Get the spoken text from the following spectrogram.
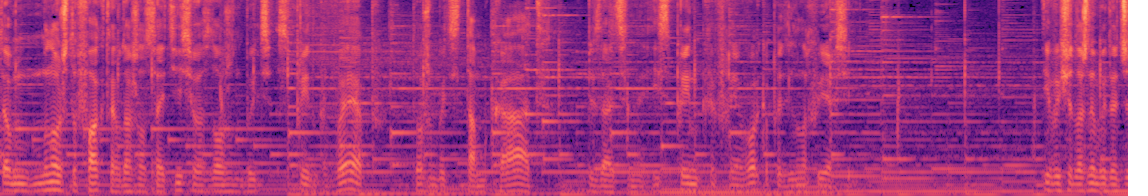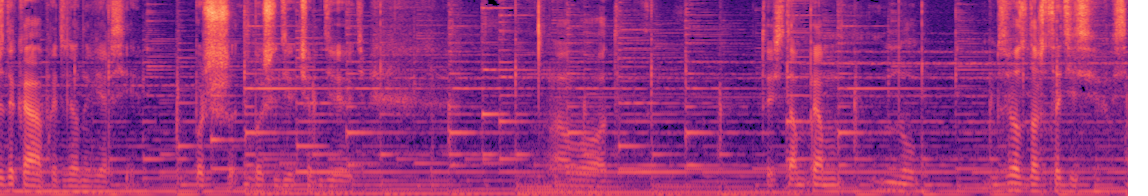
там множество факторов должно сойтись, у вас должен быть Spring Web, должен быть Tomcat обязательно, и Spring фреймворк определенных версий. И вы еще должны быть на JDK определенной версии. Больше, больше, де- чем 9. А, Вот. То есть там прям, ну, звезды должны сойтись. С-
